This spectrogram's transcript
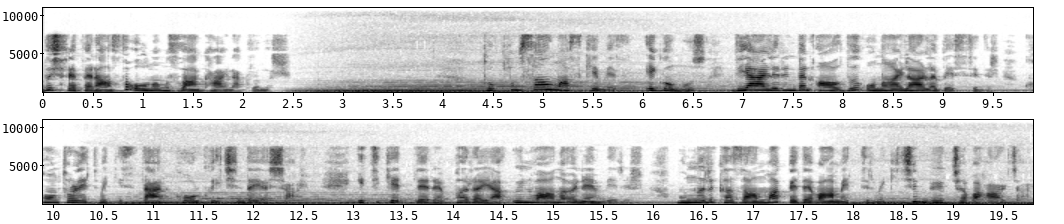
dış referansta olmamızdan kaynaklanır. Toplumsal maskemiz, egomuz diğerlerinden aldığı onaylarla beslenir. Kontrol etmek ister, korku içinde yaşar. Etiketlere, paraya, ünvana önem verir. Bunları kazanmak ve devam ettirmek için büyük çaba harcar.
